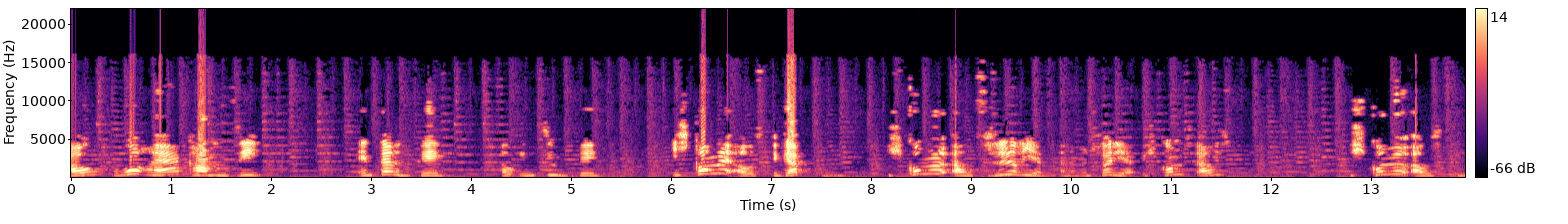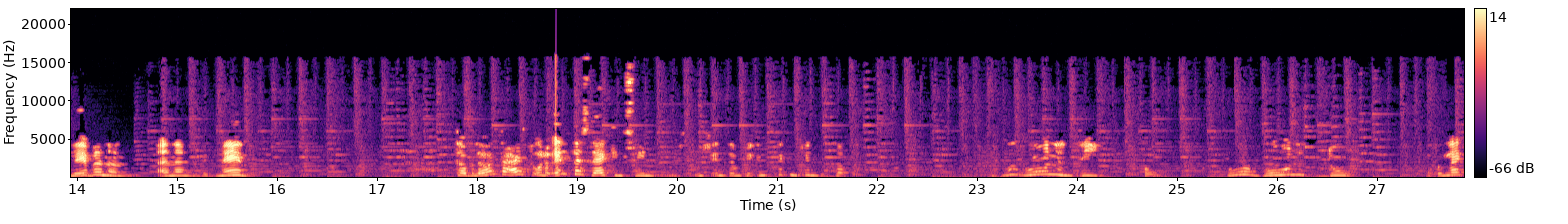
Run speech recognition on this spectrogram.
أو woher kommen Sie؟ أنت من فين؟ أو أنت من فين؟ Ich komme aus Ägypten. Ich komme aus Syrien. أنا من سوريا. Ich komme aus Ich komme aus Lebanon. أنا من لبنان. طب لو انت عايز تقوله انت ساكن فين؟ مش, انت فين انت ساكن فين بالظبط؟ wo wohnen Sie أو wo wohnst du يقول لك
